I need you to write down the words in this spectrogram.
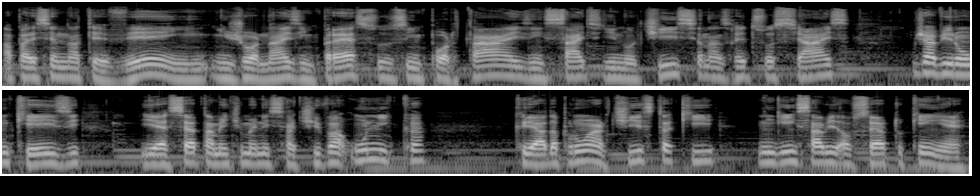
aparecendo na TV, em, em, jornais impressos, em portais, em sites de notícia, nas redes sociais, já virou um case e é certamente uma iniciativa única criada por um artista que ninguém sabe ao certo quem é,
